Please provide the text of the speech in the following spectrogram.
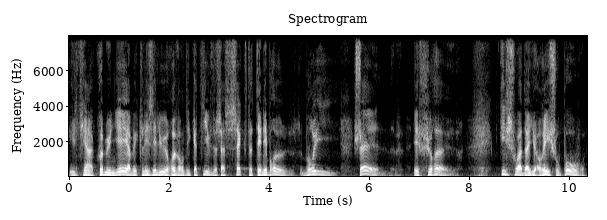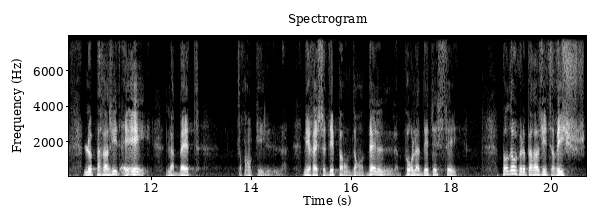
il tient à communier avec les élus revendicatifs de sa secte ténébreuse, bruit, chaîne et fureur. Qu'il soit d'ailleurs riche ou pauvre, le parasite est la bête tranquille, mais reste dépendant d'elle pour la détester. Pendant que le parasite riche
